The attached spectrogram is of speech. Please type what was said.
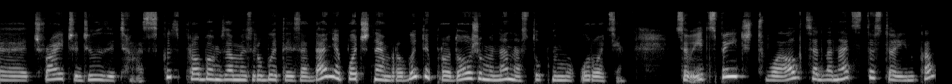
uh, try to do the task. Спробуємо з вами зробити завдання, почнемо робити, продовжимо на наступному уроці. So it's page 12, це 12 сторінка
